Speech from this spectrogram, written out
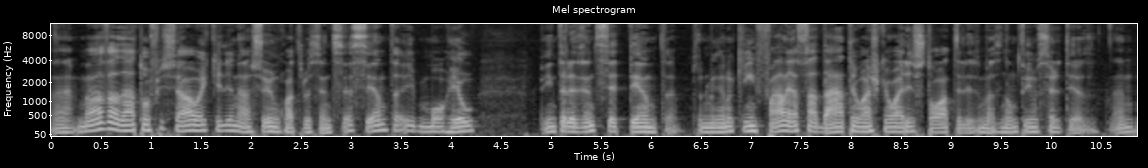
Né? Mas a data oficial é que ele nasceu em 460 e morreu em 370. Se não me engano, quem fala essa data eu acho que é o Aristóteles, mas não tenho certeza. Né?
